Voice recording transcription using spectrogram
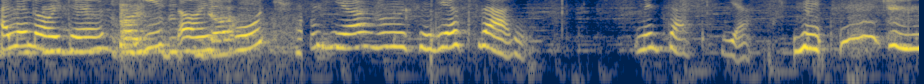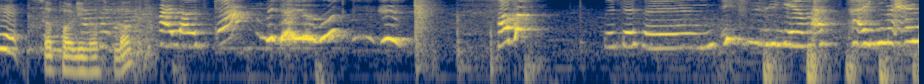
Hallo Leute, geht's euch gut? Hier müssen wir schlagen. Mit das hier. Das war Paulinas Vlog. Hallo Oskar. mit deinem Hut. Aber, bitte schön. Ich will dir was zeigen in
